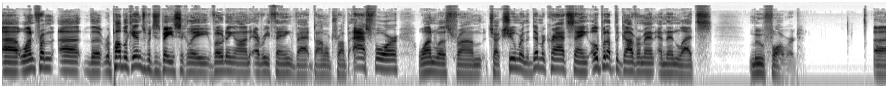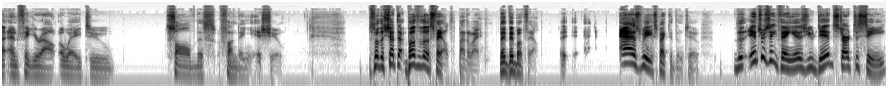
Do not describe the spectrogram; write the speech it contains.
Uh, one from uh, the Republicans, which is basically voting on everything that Donald Trump asked for. One was from Chuck Schumer and the Democrats saying, open up the government and then let's move forward uh, and figure out a way to solve this funding issue. So the shutdown, both of those failed, by the way. They, they both failed, as we expected them to. The interesting thing is, you did start to see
